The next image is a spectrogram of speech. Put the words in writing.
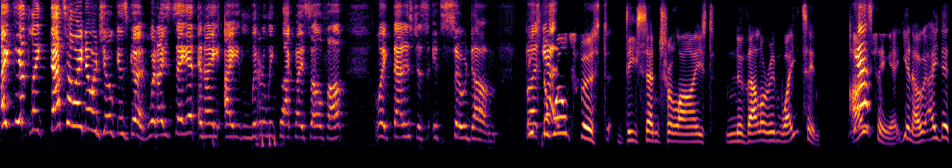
I can't like that's how I know a joke is good when I say it and I I literally crack myself up. Like that is just it's so dumb. But it's the world's first decentralized novella in waiting. Yes. I see it. You know, I, the,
